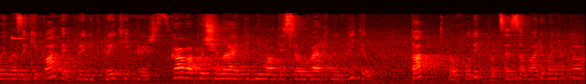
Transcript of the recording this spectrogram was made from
Повинна закипати при відкритій кришці. Кава починає підніматися у верхній відділ. Так проходить процес заварювання кави.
